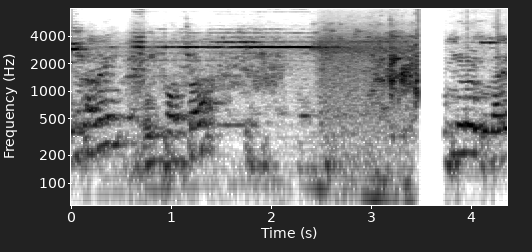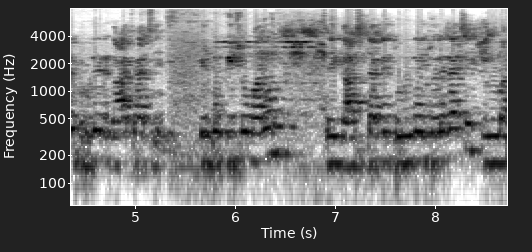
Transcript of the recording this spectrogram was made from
এইভাবেই এই ফুলের গাছ আছে, কিন্তু কিছু মানুষ সেই গাছটাকে তুলে নিয়ে চলে গেছে কিংবা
